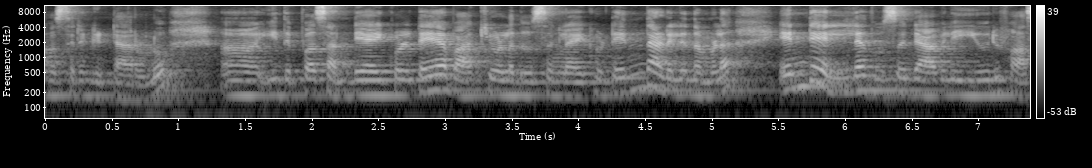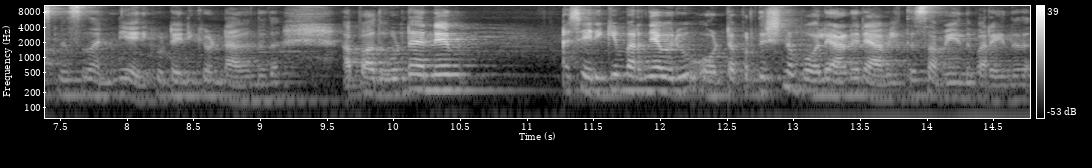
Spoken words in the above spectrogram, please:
അവസരം കിട്ടാറുള്ളൂ. ഇതിപ്പോൾ സൺഡേ ആയിക്കോട്ടെ ബാക്കിയുള്ള ദിവസങ്ങളായിക്കോട്ടെ എന്താണെങ്കിലും നമ്മൾ എന്റെ എല്ലാ ദിവസവും രാവിലെ ഈ ഒരു ഫാസ്റ്റ്നെസ് തന്നെയായിരിക്കട്ടെ എനിക്കുണ്ടാകുന്നത്. അപ്പോൾ അതുകൊണ്ട് തന്നെ ശരിക്കും പറഞ്ഞാൽ ഒരു ഓട്ടപ്രദക്ഷിണ പോലെയാണ് രാവിലത്തെ സമയം എന്ന് പറയുന്നത്.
